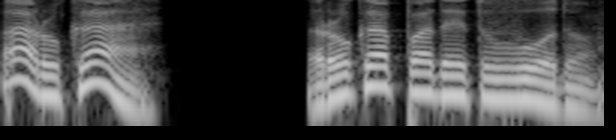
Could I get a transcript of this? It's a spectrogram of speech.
А рука... Рука падает в воду.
